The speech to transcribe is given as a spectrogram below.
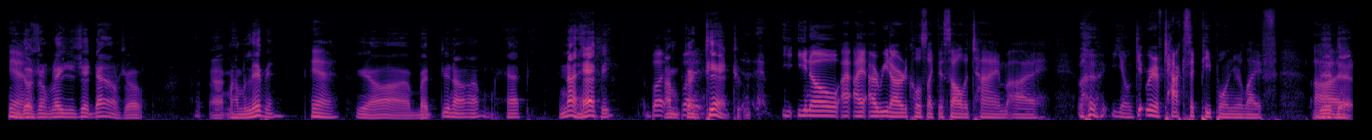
Yeah. You go someplace, you sit down. So I'm, I'm living. Yeah. You know, uh, but you know, I'm happy. Not happy. But, I'm but content. you know, I, I read articles like this all the time. I, you know, get rid of toxic people in your life. Did Uh, that.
